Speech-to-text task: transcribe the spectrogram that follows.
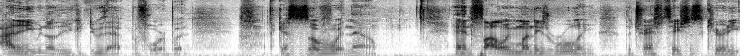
I didn't even know that you could do that before, but I guess it's over with now. And following Monday's ruling, the Transportation Security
